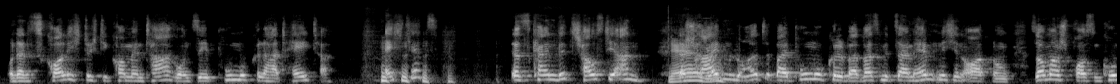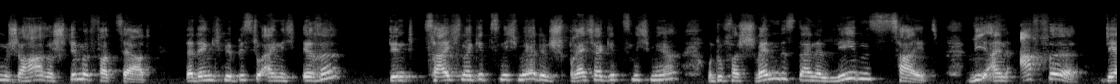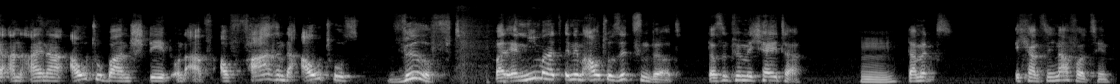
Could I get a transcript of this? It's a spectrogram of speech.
Und dann scrolle ich durch die Kommentare und sehe, Pumuckel hat Hater. Echt jetzt? Das ist kein Witz, schau es dir an. Ja, da schreiben ja. Leute bei Pumuckl, was mit seinem Hemd nicht in Ordnung, Sommersprossen, komische Haare, Stimme verzerrt. Da denke ich mir, bist du eigentlich irre? Den Zeichner gibt es nicht mehr, den Sprecher gibt es nicht mehr und du verschwendest deine Lebenszeit wie ein Affe, der an einer Autobahn steht und auf, auf fahrende Autos wirft, weil er niemals in dem Auto sitzen wird. Das sind für mich Hater. Hm. Damit, ich kann es nicht nachvollziehen.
